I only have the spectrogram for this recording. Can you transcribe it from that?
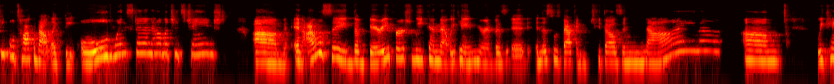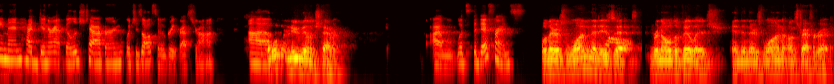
people talk about like the old winston and how much it's changed um, and I will say the very first weekend that we came here and visited, and this was back in 2009, um, we came in, had dinner at Village Tavern, which is also a great restaurant. Um, Old or new Village Tavern? I, what's the difference? Well, there's one that is at Reynolda Village, and then there's one on Stratford Road.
